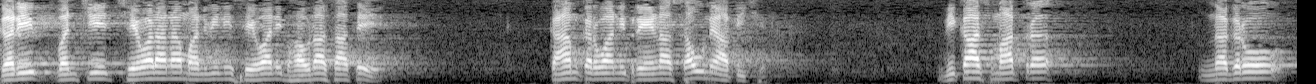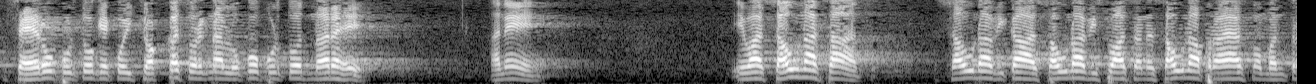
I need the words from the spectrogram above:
ગરીબ, વંચિત, છેવાડાના માનવીની સેવાની ભાવના સાથે કામ કરવાની પ્રેરણા સૌને આપી છે. વિકાસ માત્ર નગરો, શહેરો પૂરતો કે કોઈ ચોક્કસ વર્ગના લોકો પૂરતો જ ન રહે અને એવા સૌના સાથ, સૌના વિકાસ, સૌના વિશ્વાસ અને સૌના પ્રયાસનો મંત્ર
